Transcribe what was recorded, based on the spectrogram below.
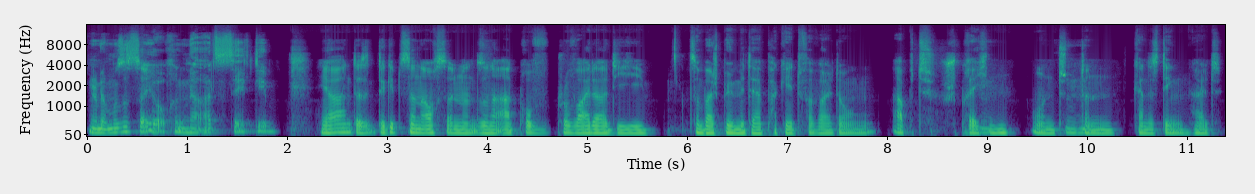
Ja, da muss es da ja auch irgendeine Art State geben. Ja, da, da gibt es dann auch so eine, so eine Art Pro Provider, die zum Beispiel mit der Paketverwaltung apt sprechen mhm. und mhm. dann kann das Ding halt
